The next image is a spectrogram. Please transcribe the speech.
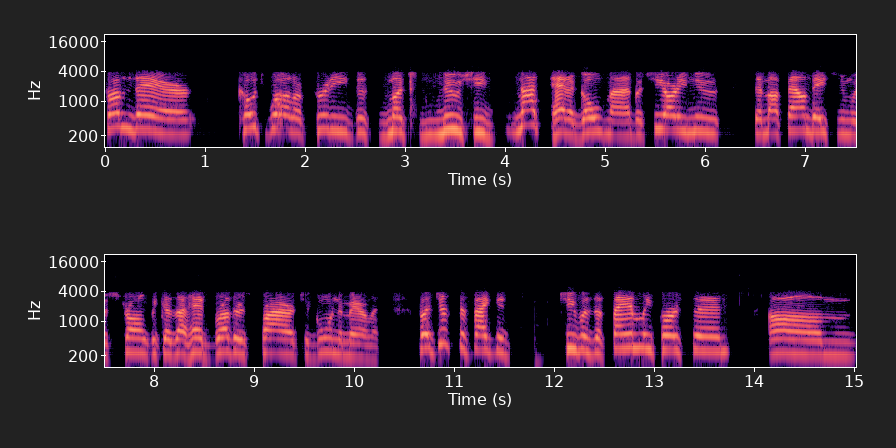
from there, Coach Weller pretty just much knew she not had a gold mine, but she already knew that my foundation was strong because I had brothers prior to going to Maryland. But just the fact that she was a family person, um,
